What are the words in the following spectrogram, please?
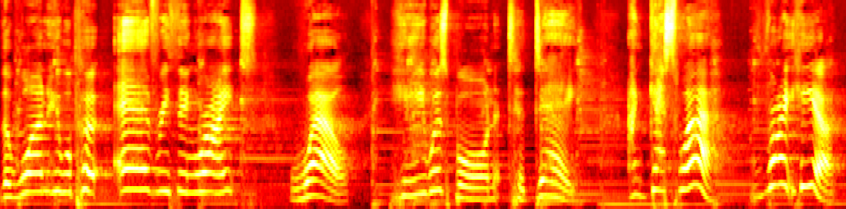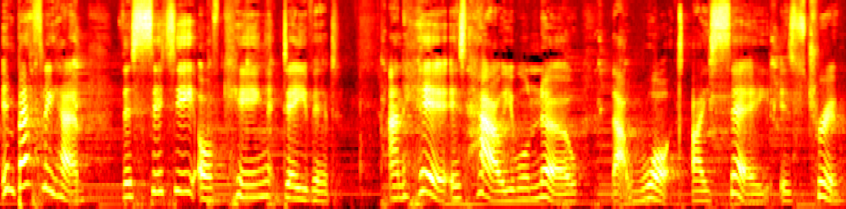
the one who will put everything right. Well, he was born today. And guess where? Right here in Bethlehem, the city of King David. And here is how you will know that what I say is true.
